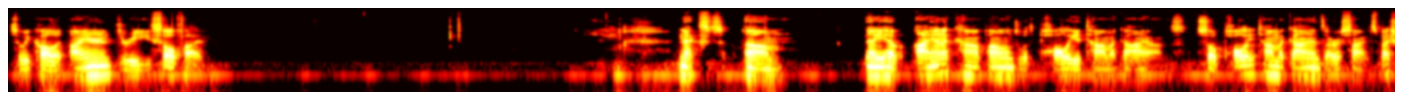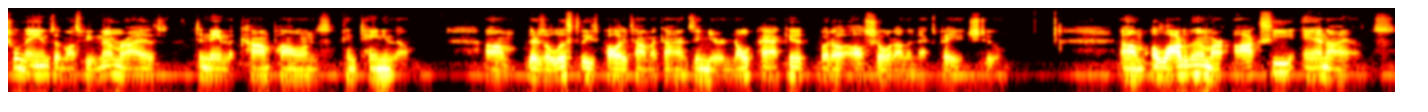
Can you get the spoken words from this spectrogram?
So we call it iron 3 sulfide. Next, um, now you have ionic compounds with polyatomic ions. So polyatomic ions are assigned special names that must be memorized to name the compounds containing them. Um, there's a list of these polyatomic ions in your note packet, but I'll, I'll show it on the next page too. Um, a lot of them are oxyanions.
